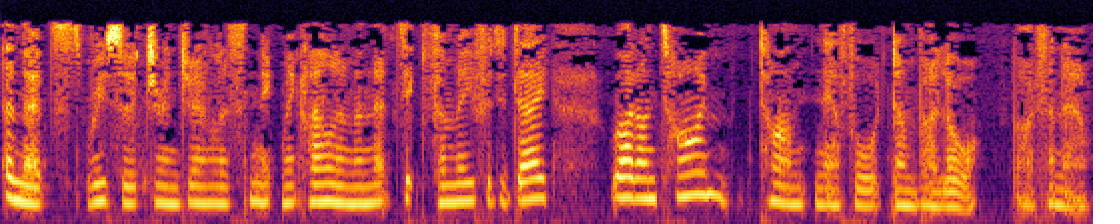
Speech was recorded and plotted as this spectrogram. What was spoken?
And that's researcher and journalist Nic Maclellan, and that's it for me for today. Right on time, time now for Done by Law. Bye for now.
